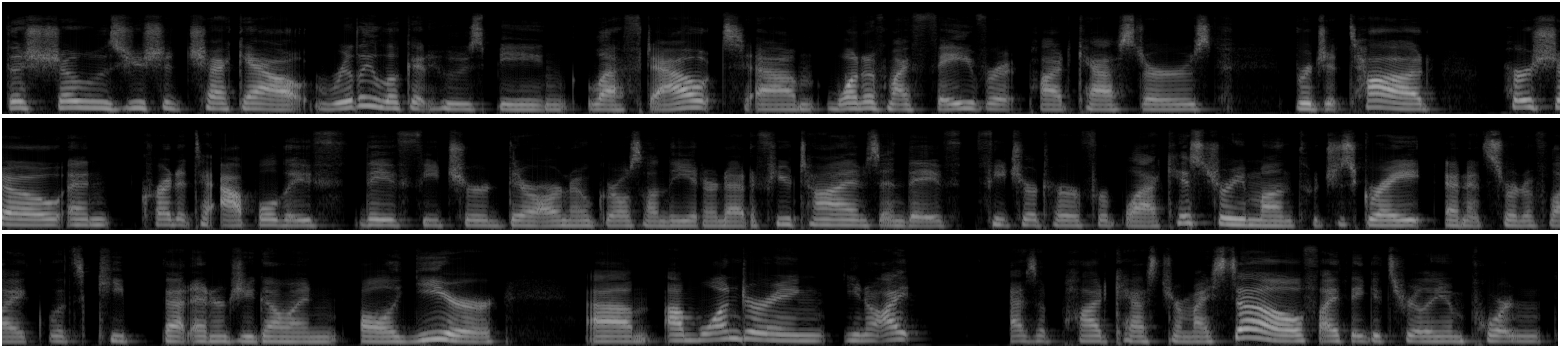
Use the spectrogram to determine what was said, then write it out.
the shows you should check out. Really look at who's being left out. Um, one of my favorite podcasters, Bridget Todd, her show and credit to Apple they've they've featured There Are No Girls on the Internet a few times and they've featured her for Black History Month which is great and it's sort of like let's keep that energy going all year. Um, I'm wondering, you know, I as a podcaster myself, I think it's really important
